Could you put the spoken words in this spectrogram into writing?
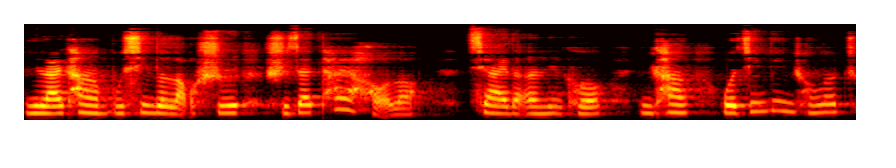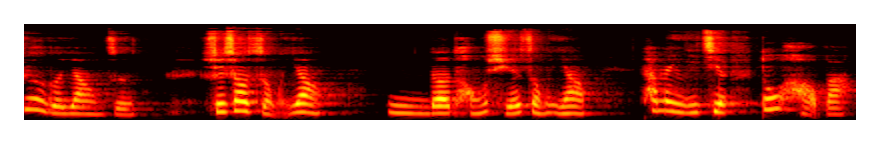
你来看不幸的老师，实在太好了，亲爱的恩利科。你看我竟病成了这个样子。学校怎么样？你的同学怎么样？他们一切都好吧？”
